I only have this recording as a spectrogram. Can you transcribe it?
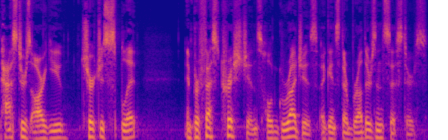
Pastors argue, churches split, and professed Christians hold grudges against their brothers and sisters.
